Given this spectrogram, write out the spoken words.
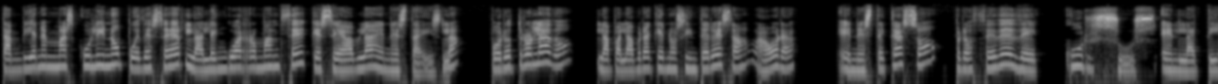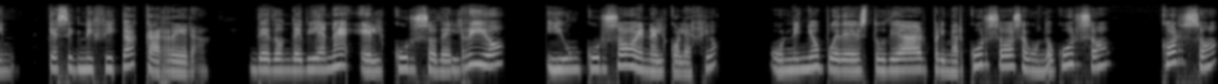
También en masculino puede ser la lengua romance que se habla en esta isla. Por otro lado, la palabra que nos interesa ahora, en este caso, procede de cursus en latín, que significa carrera, de donde viene el curso del río y un curso en el colegio. Un niño puede estudiar primer curso, segundo curso. Corso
